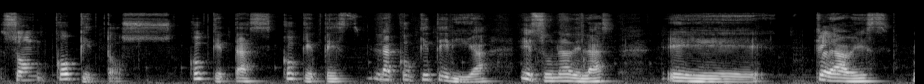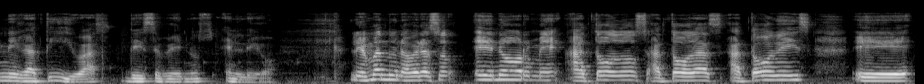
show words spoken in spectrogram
son coquetos, coquetas, coquetes. La coquetería es una de las eh, claves negativas de ese Venus en Leo. Les mando un abrazo enorme a todos, a todas, a todes. Eh,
